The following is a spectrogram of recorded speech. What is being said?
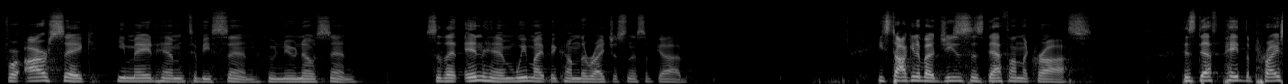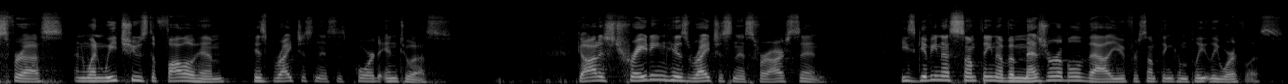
"For our sake he made him to be sin who knew no sin, so that in him we might become the righteousness of God." He's talking about Jesus' death on the cross. His death paid the price for us, and when we choose to follow him, his righteousness is poured into us. God is trading his righteousness for our sin. He's giving us something of immeasurable value for something completely worthless.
